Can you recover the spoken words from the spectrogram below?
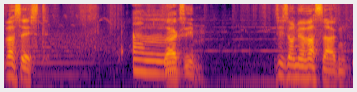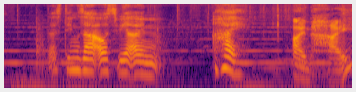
Was ist? Ähm, Sag's ihm. Sie soll mir was sagen. das Ding sah aus wie ein Hai. Ein Hai?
